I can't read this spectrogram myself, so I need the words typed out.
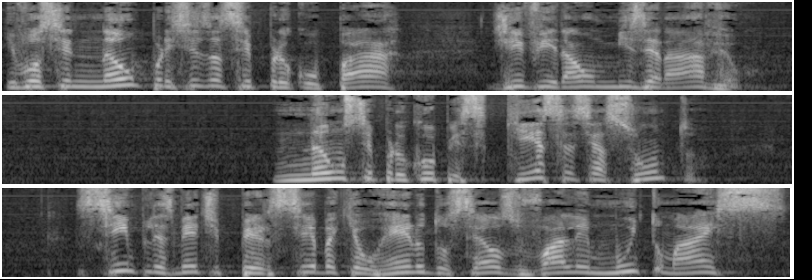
E você não precisa se preocupar de virar um miserável. Não se preocupe, esqueça esse assunto. Simplesmente perceba que o reino dos céus vale muito mais.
